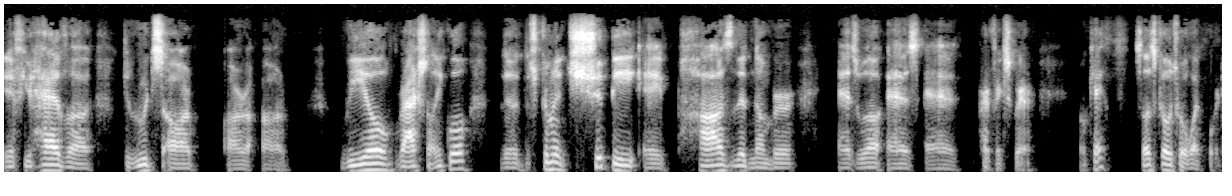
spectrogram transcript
if you have uh, the roots are are, are real, rational, equal, the discriminant should be a positive number as well as a perfect square. Okay, so let's go to a whiteboard.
